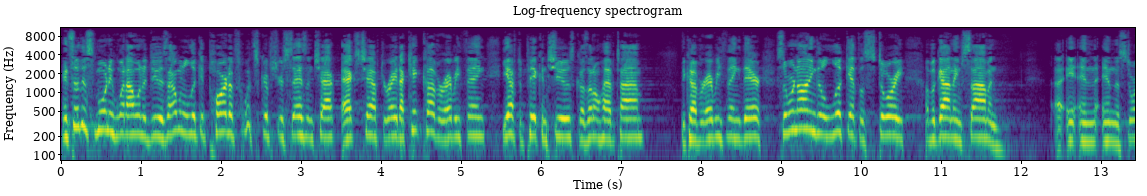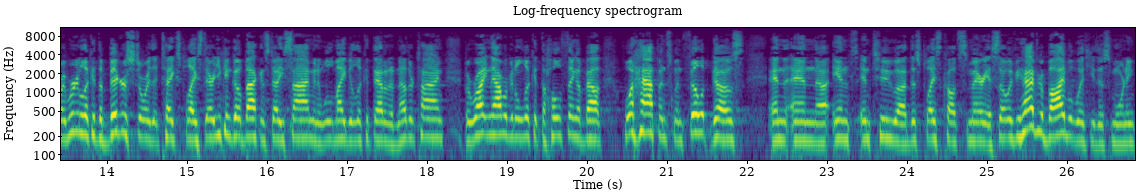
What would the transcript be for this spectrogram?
And so this morning, what I want to do is I want to look at part of what Scripture says in Acts chapter 8. I can't cover everything. You have to pick and choose because I don't have time to cover everything there. So we're not even going to look at the story of a guy named Simon uh, in, in the story. We're going to look at the bigger story that takes place there. You can go back and study Simon and we'll maybe look at that at another time. But right now we're going to look at the whole thing about what happens when Philip goes and, and, uh, in, into, uh, this place called Samaria. So if you have your Bible with you this morning,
